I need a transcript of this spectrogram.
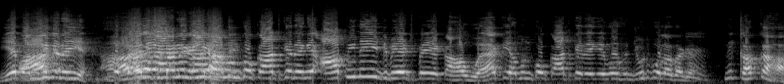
ये पॉलिसी में नहीं है। हाँ, तो पहले आपने कहा था हम उनको काट के देंगे आप ही नहीं डिबेट पे ये कहा हुआ है कि हम उनको काट के देंगे वो फिर झूठ बोला था क्या? नहीं कब कहा?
